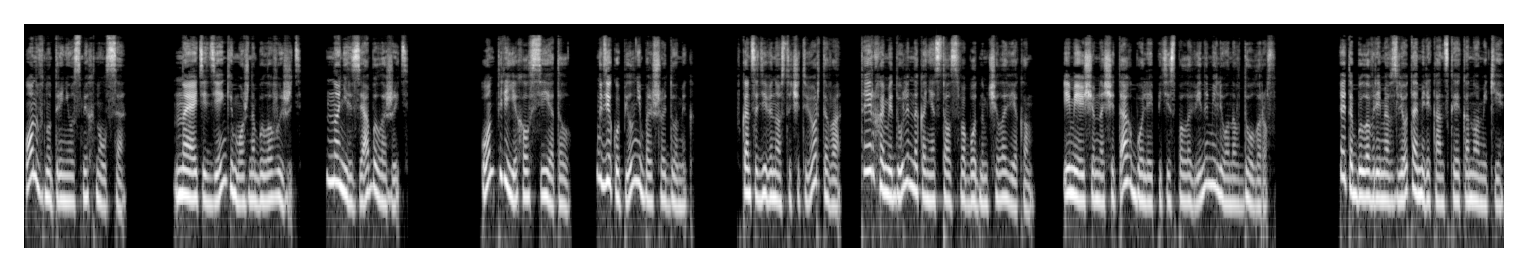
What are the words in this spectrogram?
он внутренне усмехнулся. На эти деньги можно было выжить, но нельзя было жить. Он переехал в Сиэтл, где купил небольшой домик. В конце 94-го Таир Хамидулин наконец стал свободным человеком, имеющим на счетах более 5,5 миллионов долларов. Это было время взлета американской экономики.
